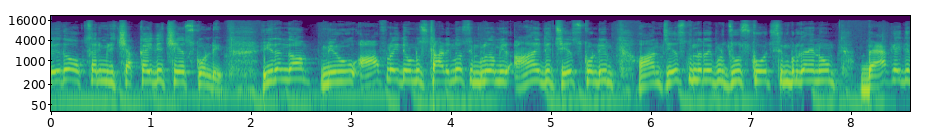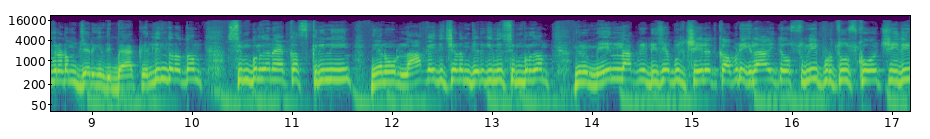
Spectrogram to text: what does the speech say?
లేదో ఒకసారి మీరు చెక్ అయితే చేసుకోండి. ఈ విధంగా మీరు ఆఫ్లో అయితే ఉంటుంది స్టార్టింగ్లో సింపుల్గా మీరు ఆన్ అయితే చేసుకోండి. ఆన్ చేసుకున్న తర్వాత ఇప్పుడు చూసుకోవచ్చు సింపుల్గా నేను బ్యాక్ అయితే వెళ్ళడం జరిగింది. బ్యాక్ వెళ్ళిన తర్వాత సింపుల్గా నా యొక్క స్క్రీన్ని నేను లాక్ అయితే చేయడం జరిగింది. సింపుల్గా నేను మెయిన్ లాక్ని డిసేబుల్ చేయలేదు కాబట్టి ఇలా అయితే వస్తుంది. ఇప్పుడు చూసుకోవచ్చు ఇది.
